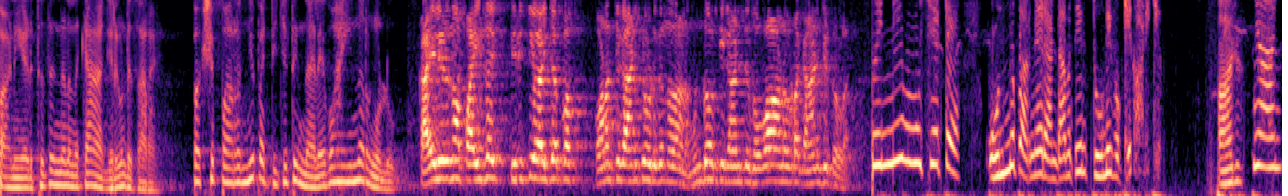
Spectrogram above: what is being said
പണിയെടുത്ത് തിന്നണമെന്നൊക്കെ ആഗ്രഹമുണ്ട് സാറേ. പക്ഷെ പറഞ്ഞു പറ്റിച്ച് തിന്നാലേ വായിന്നിറങ്ങുള്ളൂ. കയ്യിലിരുന്ന പൈസ തിരിച്ചു വായിച്ചപ്പം കൊണച്ച് കാണിച്ചു കൊടുക്കുന്നതാണ്. മുണ്ടോക്കി കാണിച്ച സ്വഭാവമാണ് ഇവിടെ കാണിച്ചിട്ടുള്ളത്. പിന്നെ മൂച്ചേട്ടെ ഒന്ന് പറഞ്ഞ രണ്ടാമത്തെ തുണി പൊക്കി കാണിക്കും. ആര്? ഞാൻ.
